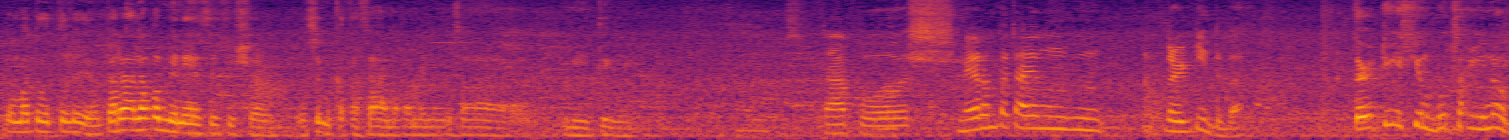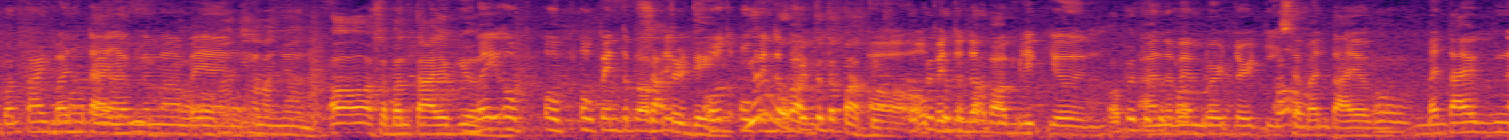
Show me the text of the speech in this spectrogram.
kung matutuloy yun. Pero alam ko, minessage siya. Kasi magkakasama kami ng isang meeting. Tapos, meron pa tayong 30, di ba? 30 is yung boot sa Kino, Bantayog ng mga Bantayog bayani. ng mga Oo. bayani. Hindi naman yun. Oo, sa Bantayog yun. By op- op- open to public. Saturday. O- open, Yun, to, open pub- to the public. Oo, Open open, to to, the the public, yun. Open to Ah, the November public. 30 sa Oo. Bantayog. Oo. Bantayog ng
